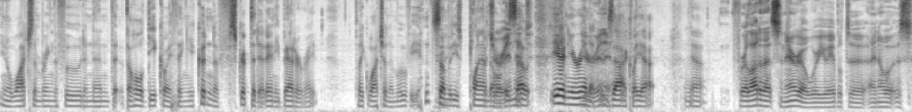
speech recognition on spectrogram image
you know watch them bring the food and then the, the whole decoy thing. You couldn't have scripted it any better, right? Like watching a movie and somebody's planned But all this out. Yeah, and you're in You're it in it. exactly. Yeah, yeah. For a lot of that scenario, were you able to? I know it was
